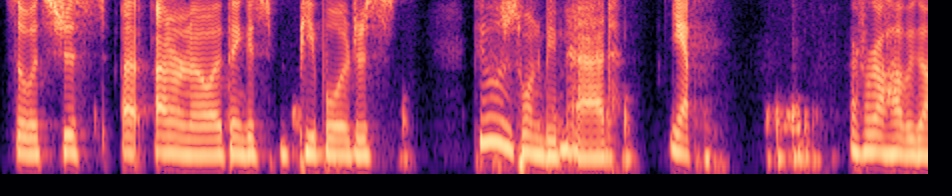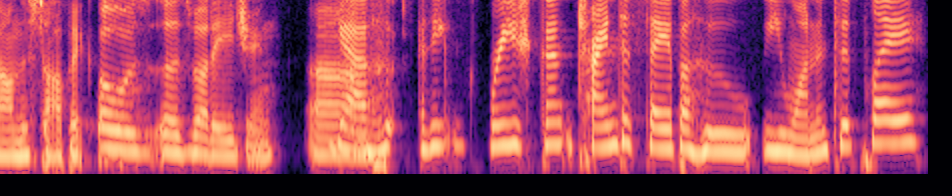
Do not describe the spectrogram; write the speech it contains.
So it's just I, I don't know. I think it's people are just people just want to be mad. Yep. I forgot how we got on this topic. Oh, it was, it was about aging. Um, yeah. I think were you trying to say about who you wanted to play?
